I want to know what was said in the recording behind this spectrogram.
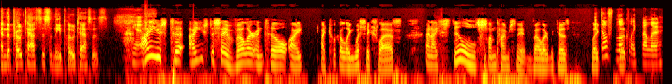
And the protasis and the apotasis. yeah. I used to I used to say Veller until I I took a linguistics class, and I still sometimes say it Veller because like it does look like veller.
